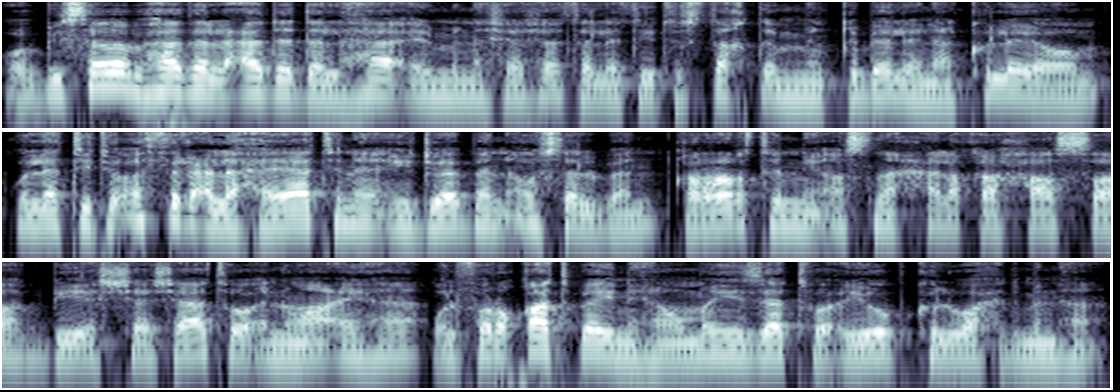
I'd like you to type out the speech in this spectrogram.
وبسبب هذا العدد الهائل من الشاشات التي تستخدم من قبلنا كل يوم والتي تؤثر على حياتنا ايجابا أو سلبا قررت أني أصنع حلقة خاصة بالشاشات وأنواعها والفروقات بينها وميزات وعيوب كل واحد منها.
